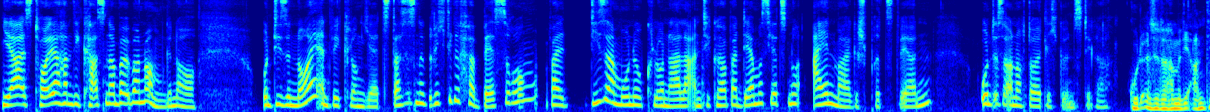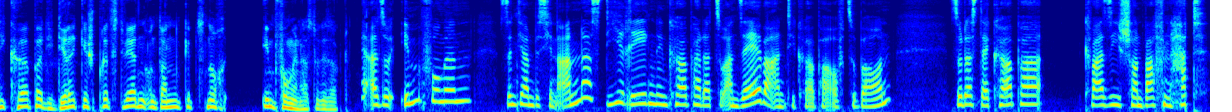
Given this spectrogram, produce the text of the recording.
Ja, ist teuer, haben die Kassen aber übernommen, genau. Und diese Neuentwicklung jetzt, das ist eine richtige Verbesserung, weil dieser monoklonale Antikörper, der muss jetzt nur einmal gespritzt werden und ist auch noch deutlich günstiger. Gut, also da haben wir die Antikörper, die direkt gespritzt werden und dann gibt es noch Impfungen, hast du gesagt. Also Impfungen sind ja ein bisschen anders. Die regen den Körper dazu an, selber Antikörper aufzubauen, sodass der Körper quasi schon Waffen hat,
